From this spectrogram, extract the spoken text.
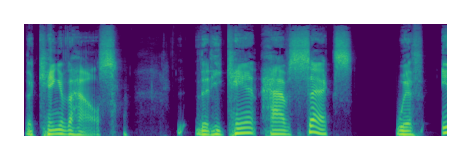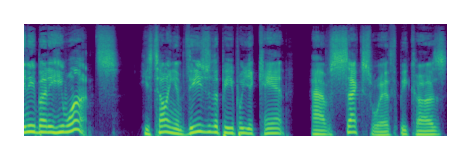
the king of the house, that he can't have sex with anybody he wants. He's telling him these are the people you can't have sex with because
